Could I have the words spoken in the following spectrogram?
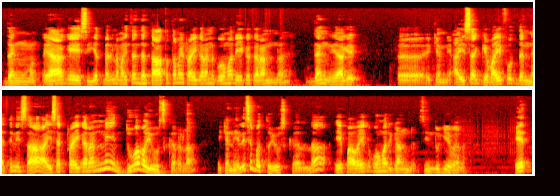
දැන් එයාගේ සියත් මැරිල මහිතන් දැන් තාත තමයි ට්‍රයි කරන්න කෝම ඒක කරන්න. දැන් එයාගේ එකන්නේ අයිසක්ගේ වයිෆුත් දැන් නැති නිසා අයිසක් ට්‍රයි කරන්නේ දුවව යස් කරලා එක එලිසබත්තු යස් කරලා ඒ පව එක කොහමරි ගන්න සිින්දු කියවල. ඒත්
